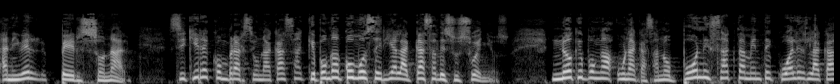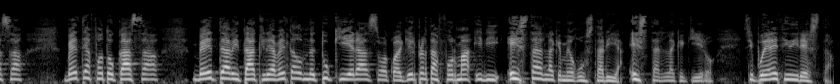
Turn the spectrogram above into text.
a nivel personal. Si quiere comprarse una casa, que ponga cómo sería la casa de sus sueños. No que ponga una casa, no, pone exactamente cuál es la casa. Vete a Fotocasa, vete a Vitaclia, vete a donde tú quieras o a cualquier plataforma y di, esta es la que me gustaría, esta es la que quiero. Si puede decidir esta.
